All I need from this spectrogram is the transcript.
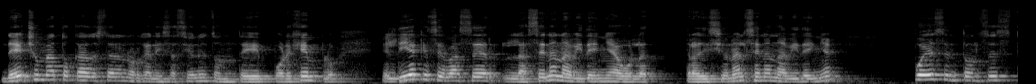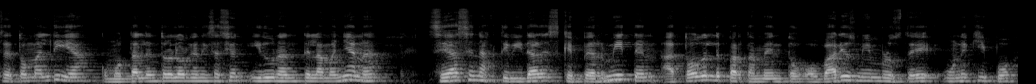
De hecho, me ha tocado estar en organizaciones donde, por ejemplo, el día que se va a hacer la cena navideña o la tradicional cena navideña, pues entonces se toma el día como tal dentro de la organización y durante la mañana se hacen actividades que permiten a todo el departamento o varios miembros de un equipo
